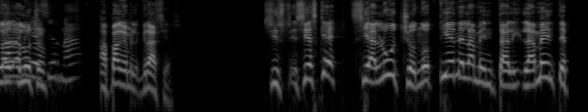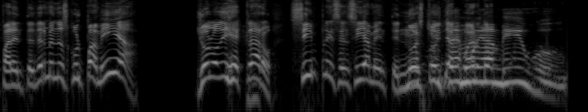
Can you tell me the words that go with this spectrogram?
no a- a Lucho. Apágame, gracias. Si, es que si a Lucho no tiene la, la mente para entenderme, no es culpa mía. Yo lo dije claro, simple y sencillamente no estoy de usted es muy acuerdo. ambiguo.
